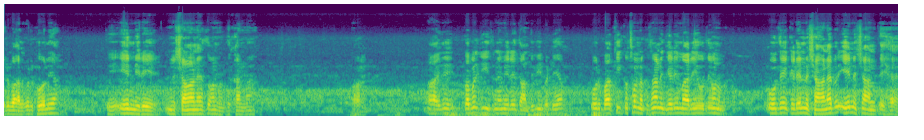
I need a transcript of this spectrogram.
ਰਿਵਾਲਵਰ ਖੋਹ ਲਿਆ। ਤੇ ਇਹ ਮੇਰੇ ਨਿਸ਼ਾਨ ਹੈ, ਤੁਹਾਨੂੰ ਦਿਖਾਣਾ ਆ ਆ ਇਹਦੇ ਕਮਲਜੀਤ ਨੇ ਮੇਰੇ ਦੰਦ ਵੀ ਵੱਢਿਆ। ਔਰ ਬਾਕੀ ਕੁਛ ਨੁਕਸਾਨ ਜਿਹੜੇ ਮਾਰੇ ਉਹ ਤੇ ਹੁਣ ਉਹਦੇ ਕਿਹੜੇ ਨਿਸ਼ਾਨ ਹੈ ਪਰ ਇਹ ਨਿਸ਼ਾਨ ਤੇ ਹੈ।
